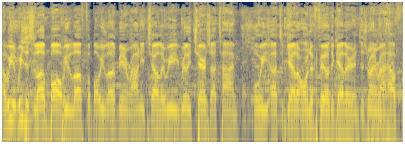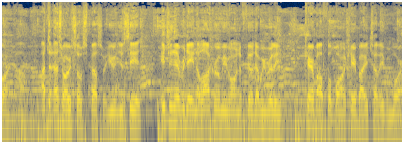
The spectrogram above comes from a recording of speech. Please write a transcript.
Uh, we we just love ball. We love football. We love being around each other. We really cherish our time when we uh, together on the field together and just running around, have fun. Um, th- that's why we're so special. You you see it each and every day in the locker room, even on the field, that we really care about football and care about each other even more.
